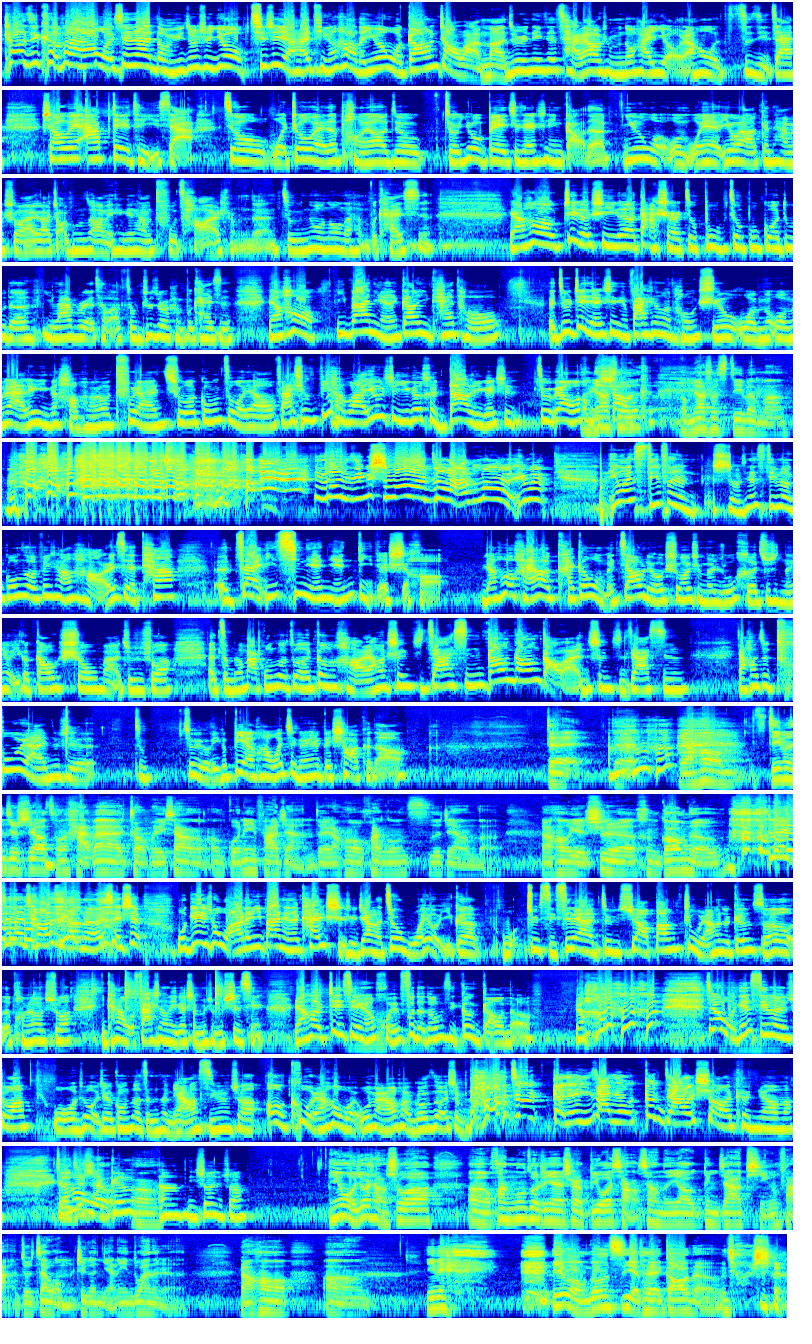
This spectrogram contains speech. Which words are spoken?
超级可怕！然后我现在等于就是又，其实也还挺好的，因为我刚找完嘛，就是那些材料什么都还有，然后我自己再稍微 update 一下，就我周围的朋友就就又被这件事情搞得，因为我我我也又要跟他们说又要找工作，每天跟他们吐槽啊什么的，就弄弄得很不开心。然后这个是一个大事儿，就不就不过度的 elaborate 了。总之就是很不开心。然后一八年刚一开头，呃，就这件事情发生的同时，我们我们俩另一个好朋友突然说工作要发生变化，又是一个很大的一个事，就让我很 shock。我们要说 Steven 吗？你都已经说了，就完了，因为因为 Stephen Steven 首先 Steven 工作非常好，而且他呃在一七年年底的时候。然后还要还跟我们交流说什么如何就是能有一个高收嘛，就是说呃怎么能把工作做得更好，然后升职加薪，刚刚搞完升职加薪，然后就突然就是就就有一个变化，我整个人也被 shock 到。对对，然 后 Steven 就是要从海外转回向嗯国内发展，对，然后换公司这样的。然后也是很高能，对，真的超级高能，而且是我跟你说，我二零一八年的开始是这样的，就是我有一个，我就是 Celia 就是需要帮助，然后就跟所有我的朋友说，你看我发生了一个什么什么事情，然后这些人回复的东西更高能，然后就是我跟 Steven 说，我我说我这个工作怎么怎么样，然后 Steven 说哦酷，然后我我马上换工作什么的，就感觉一下就更加的 shock，你知道吗？然后我跟嗯，你说你说。因为我就想说，呃，换工作这件事儿比我想象的要更加频繁，就在我们这个年龄段的人。然后，嗯，因为 因为我们公司也特别高能，就是，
